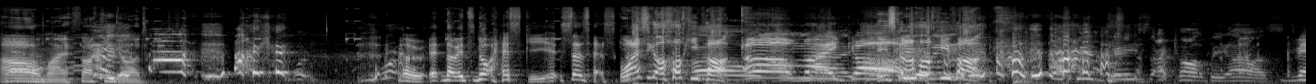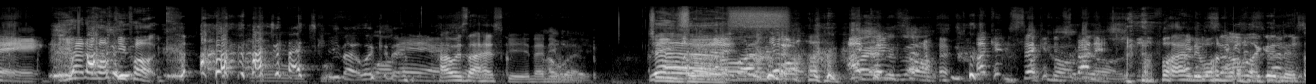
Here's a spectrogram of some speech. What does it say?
Oh my fucking god. No, it, no, it's not Heskey. It says Heskey. Why has he got a hockey puck? Oh my God. He's got a hockey puck. Fucking I can't be arsed. Vic. He had a hockey puck. Keep out, look at it. How is that Heskey in any way? Jesus. I I came, it last. I came second in Spanish. I finally won Oh Oh one. my goodness.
